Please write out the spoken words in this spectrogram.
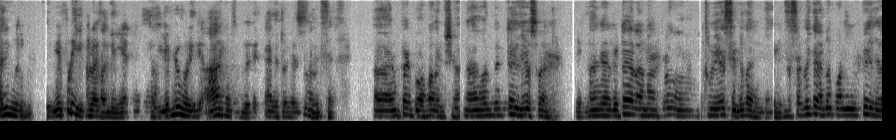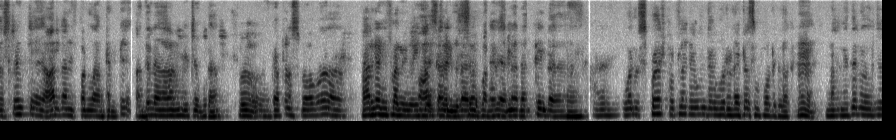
அறிமுகம். எப்படி இதுக்குள்ள வந்தீங்க? எப்படி உங்களுக்கு ஆர்வம் வந்தது? அது கொஞ்சம் பேர் கோபால விஷயம் நான் வந்துட்டு யூஎஸ் நாங்க ரிட்டையர் ஆன அப்புறம் டூ இயர்ஸ் இங்க தான் இருந்தேன் இந்த சமயத்தை என்ன பண்ணிட்டு ஸ்ட்ரென்த் ஆர்கானிக் பண்ணலாம் அப்படின்ட்டு அதுல ஆரம்பிச்சிருக்கேன் அதுக்கப்புறம் ஸ்லோவா ஆர்கானிக் இந்த ஒரு ஸ்கொயர் ஃபுட்ல இந்த ஒரு லெட்டர்ஸும் போட்டுக்கலாம். ம். நாங்க இதுல வந்து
